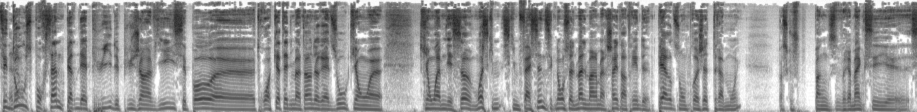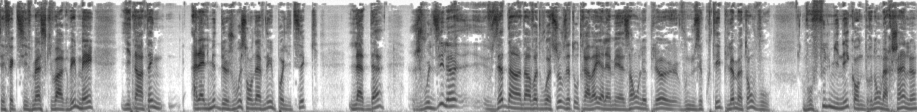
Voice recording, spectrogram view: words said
sais, Mais non. 12 de perte d'appui depuis janvier. C'est pas euh, 3-4 animateurs de radio qui ont euh, qui ont amené ça. Moi, ce qui, ce qui me fascine, c'est que non seulement le maire Marchand est en train de perdre son projet de tramway, parce que je pense vraiment que c'est euh, effectivement ce qui va arriver, mais il est en train, à la limite, de jouer son avenir politique là-dedans. Je vous le dis, là, vous êtes dans, dans votre voiture, vous êtes au travail, à la maison, là, puis là, vous nous écoutez, puis là, mettons, vous, vous fulminez contre Bruno Marchand, là.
